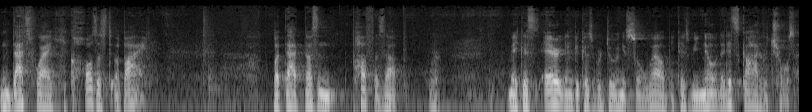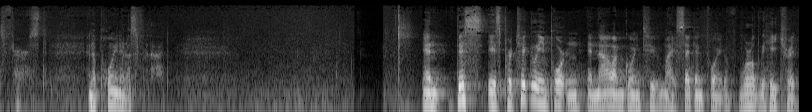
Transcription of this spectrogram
And that's why he calls us to abide. But that doesn't puff us up make us arrogant because we're doing it so well, because we know that it's God who chose us first and appointed us for that. And this is particularly important, and now I'm going to my second point of worldly hatred,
